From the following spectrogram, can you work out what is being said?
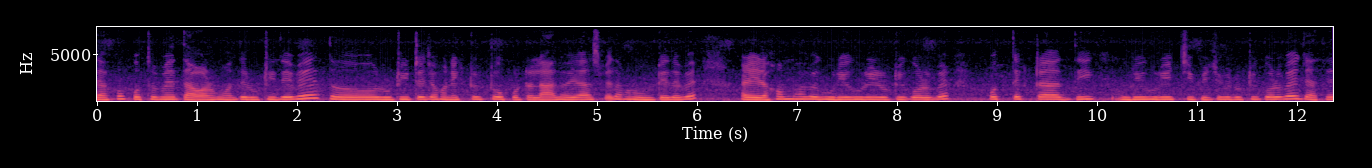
দেখো, প্রথমে তাওয়ার মধ্যে রুটি দেবে, তো রুটিটা যখন একটু একটু ওপরটা লাল হয়ে আসবে, তখন উল্টে দেবে আর এরকমভাবে ঘুরিয়ে ঘুরিয়ে রুটি করবে। প্রত্যেকটা দিক ঘুরিয়ে ঘুরিয়ে চিপে চিপে রুটি করবে, যাতে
